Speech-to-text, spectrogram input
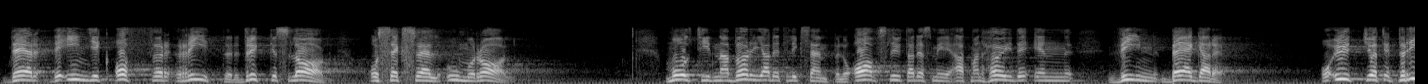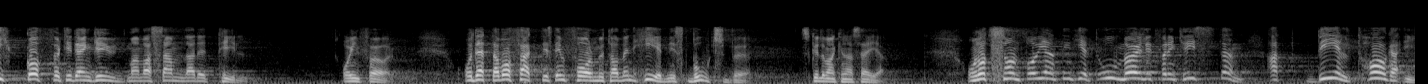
där det ingick offerriter, dryckeslag och sexuell omoral. Måltiderna började till exempel och avslutades med att man höjde en vinbägare och utgöt ett drickoffer till den Gud man var samlade till och inför. Och detta var faktiskt en form av en hednisk bordsbön, skulle man kunna säga. Och något sånt var egentligen helt omöjligt för en kristen att deltaga i.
